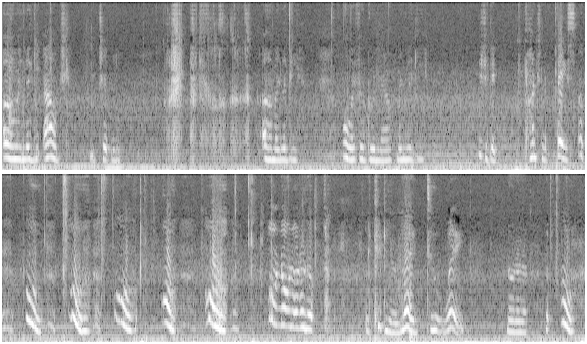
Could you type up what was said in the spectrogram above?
Oh my leggy, ouch. You tripped me. Oh my leggy. Oh, I feel good now. My leggy. You should get punched in the face. Oh, oh, oh, oh, oh, oh, no, no, no, no. I'm kicking your leg two away. No, no, no. Oh.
